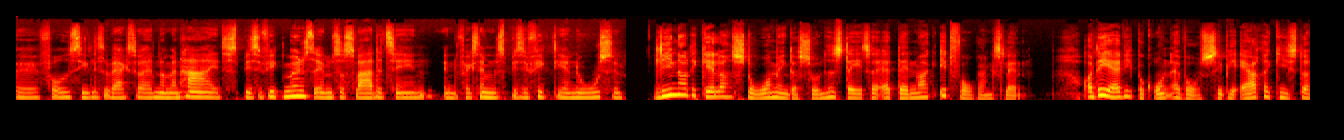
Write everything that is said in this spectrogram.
øh, forudsigelseværktøj, at når man har et specifikt mønster, så svarer det til en, en for eksempel specifik diagnose. Lige når det gælder store mængder sundhedsdata, er Danmark et forgangsland. Og det er vi på grund af vores CPR-register,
